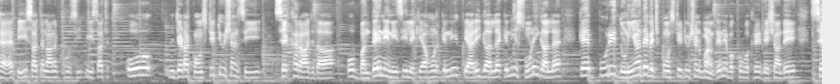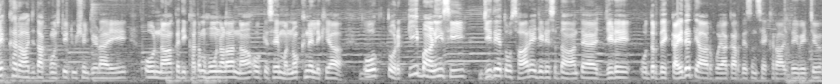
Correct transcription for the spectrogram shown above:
ਹੈ ਵੀ ਸੱਚ ਨਾਨਕ ਹੋਸੀ ਵੀ ਸੱਚ। ਉਹ ਜਿਹੜਾ ਕਨਸਟੀਟਿਊਸ਼ਨ ਸੀ, ਸਿੱਖ ਰਾਜ ਦਾ, ਉਹ ਬੰਦੇ ਨੇ ਨਹੀਂ ਸੀ ਲਿਖਿਆ। ਹੁਣ ਕਿੰਨੀ ਪਿਆਰੀ ਗੱਲ ਹੈ, ਕਿੰਨੀ ਸੋਹਣੀ ਗੱਲ ਹੈ ਕਿ ਪੂਰੀ ਦੁਨੀਆ ਦੇ ਵਿੱਚ ਕਨਸਟੀਟਿਊਸ਼ਨ ਬਣਦੇ ਨੇ ਵੱਖੋ ਵੱਖਰੇ ਦੇਸ਼ਾਂ ਦੇ। ਸਿੱਖ ਰਾਜ ਦਾ ਕਨਸਟੀਟਿਊਸ਼ਨ ਜਿਹੜਾ ਏ, ਉਹ ਨਾ ਕਦੀ ਖਤਮ ਹੋਣ ਵਾਲਾ, ਨਾ ਉਹ ਕਿਸੇ ਮਨੁੱਖ ਨੇ ਲਿਖਿਆ। ਉਹ ਤੁਰਕੀ ਬਾਣੀ ਸੀ, ਜਿਹਦੇ ਤੋਂ ਸਾਰੇ ਜਿਹੜੇ ਸਿਧਾਂਤ ਹੈ, ਜਿਹੜੇ ਉਧਰ ਦੇ ਕਾਇਦੇ ਤਿਆਰ ਹੋਇਆ ਕਰਦੇ ਸਨ ਸਿੱਖ ਰਾਜ ਦੇ ਵਿੱਚ,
